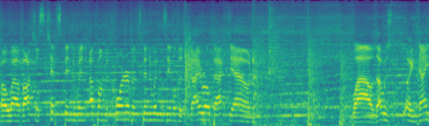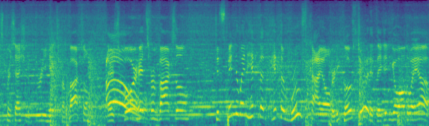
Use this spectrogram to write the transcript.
Oh wow, Voxel's tip spin to win up on the corner, but spin to win was able to gyro back down. Wow, that was a nice procession of three hits from Voxel. There's Oh! four hits from Voxel. Did spin to win hit the hit the roof, Kyle? Pretty close to it if they didn't go all the way up.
